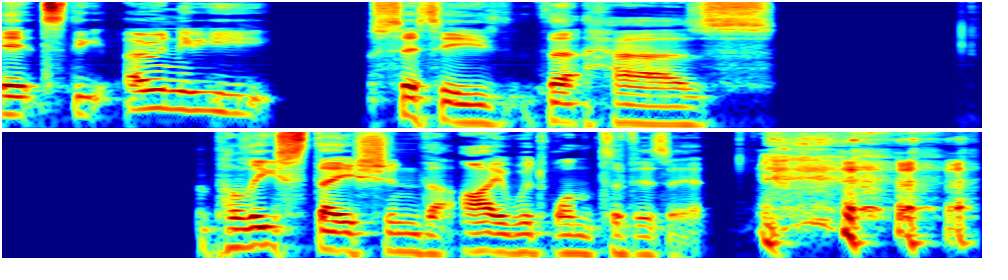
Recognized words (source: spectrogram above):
it's the only city that has a police station that I would want to visit.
